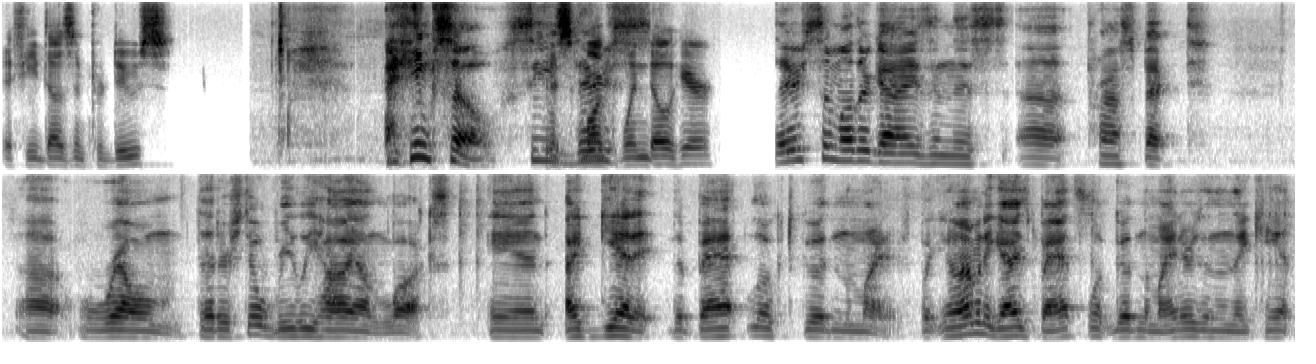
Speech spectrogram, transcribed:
if he doesn't produce? I think so. See, this month window here. There's some other guys in this uh, prospect uh, realm that are still really high on Lux, and I get it. The bat looked good in the minors, but you know how many guys bats look good in the minors and then they can't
